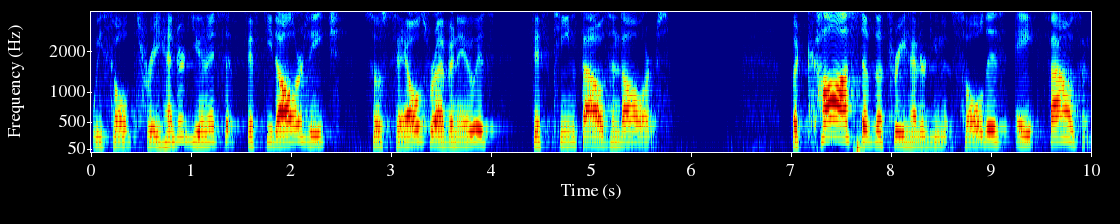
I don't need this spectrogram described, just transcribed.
We sold 300 units at $50 each, so sales revenue is $15,000. The cost of the 300 units sold is 8,000.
